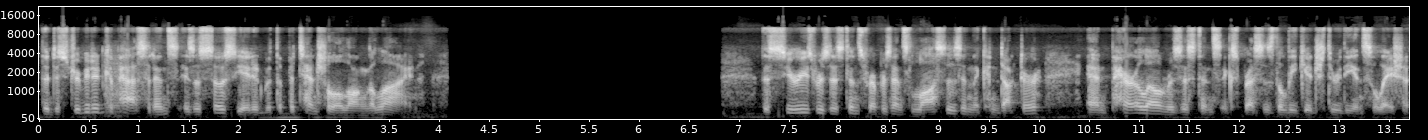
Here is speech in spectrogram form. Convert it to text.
The distributed capacitance is associated with the potential along the line. The series resistance represents losses in the conductor, and parallel resistance expresses the leakage through the insulation.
